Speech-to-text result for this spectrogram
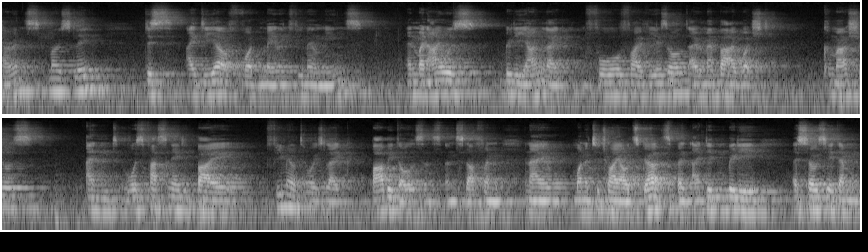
parents mostly, this idea of what male and female means. And when I was really young, like four or five years old, I remember I watched commercials and was fascinated by female toys like Barbie dolls and, and stuff, and, and I wanted to try out skirts, but I didn't really associate them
